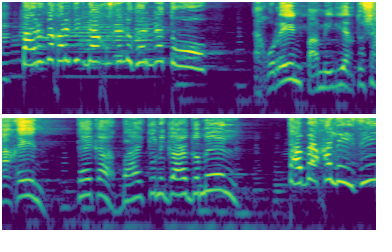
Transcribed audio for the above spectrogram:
Parang nakarating na ako sa lugar na to. Ako rin, pamilyar to sa akin. Teka, bahay to ni Gargamel. Tama ka, Lazy.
